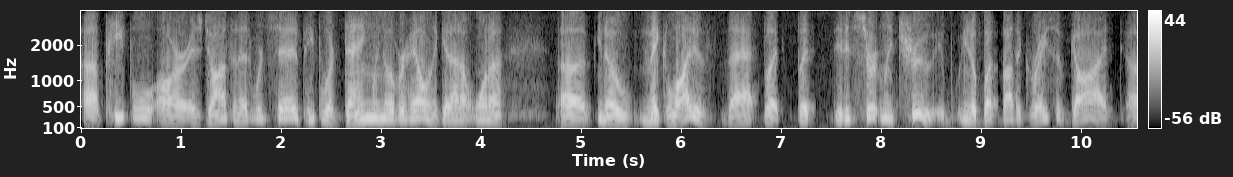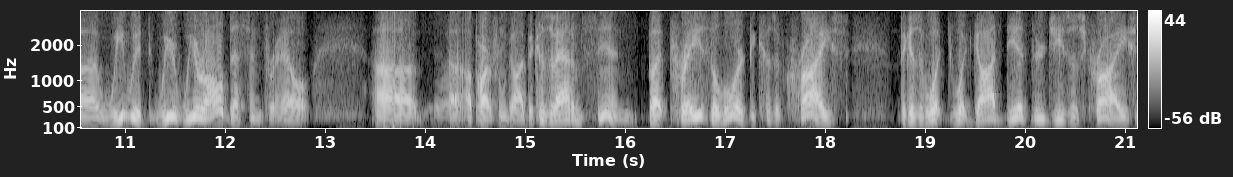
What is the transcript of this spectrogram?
Uh, people are, as Jonathan Edwards said, people are dangling over hell. And again, I don't want to, uh, you know, make light of that, but but it is certainly true. It, you know, but by the grace of God, uh, we would we we are all destined for hell uh, uh, apart from God because of Adam's sin. But praise the Lord because of Christ, because of what what God did through Jesus Christ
